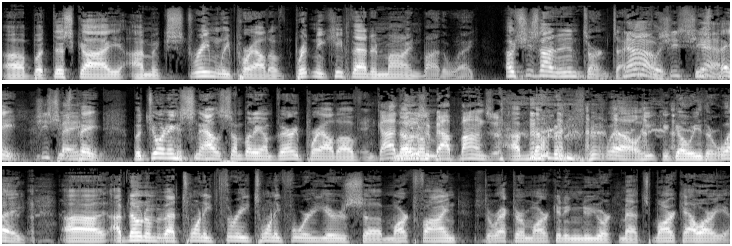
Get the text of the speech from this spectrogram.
Uh, but this guy, I'm extremely proud of. Brittany, keep that in mind, by the way. Oh, she's not an intern, technically. No, she's- she's yeah, paid. she's paid. paid. But joining us now is somebody I'm very proud of. And God Known knows him- about Bonza. I've known him, well, he could go either way. Uh, I've known him about 23, 24 years. Uh, Mark Fine, Director of Marketing, New York Mets. Mark, how are you?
